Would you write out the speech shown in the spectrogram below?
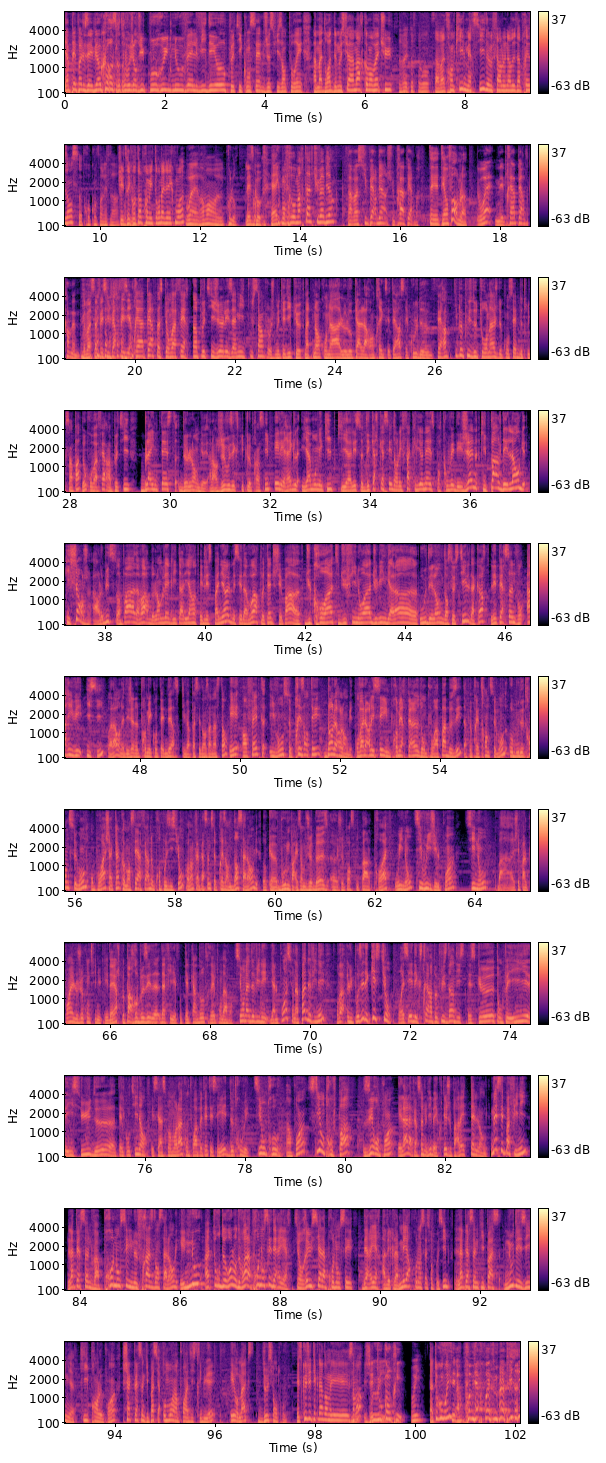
Bien pas, vous avez bien encore On se retrouve aujourd'hui pour une nouvelle vidéo. Petit concept, je suis entouré à ma droite de Monsieur Amar. Comment vas-tu? Ça va et toi frérot? Ça va tranquille, merci de me faire l'honneur de ta présence. Trop content d'être là. Tu es très content, premier tournage avec moi? Ouais, vraiment euh, trop lourd. Let's go. Et avec mon frérot Martaf, tu vas bien? Ça va super bien, je suis prêt à perdre. T'es en forme là? Ouais, mais prêt à perdre quand même. Bah ça fait super plaisir. Prêt à perdre parce qu'on va faire un petit jeu les amis, tout simple. Je m'étais dit que maintenant qu'on a le local, la rentrée, etc., c'est cool de faire un petit peu plus de tournage, de concepts, de trucs sympas. Donc on va faire un petit blind test de langue. Alors je vous explique le principe et les règles. Il y a mon équipe qui est allée se décarcasser dans les facs lyonnaises pour trouver des jeunes qui parlent des langues qui changent. Alors le but ce soit pas d'avoir de l'anglais, de l'italien et de l'espagnol, mais c'est d'avoir peut-être, je sais pas, euh, du croate, du finnois, du lingala euh, ou des langues dans ce style, d'accord? Les personnes vont arriver ici. Voilà, on a déjà notre premier contender qui va passer dans un instant. Et en fait, ils vont se présenter dans leur langue. On va leur laisser une première période où on pourra pas buzzer, d'à peu près 30 secondes. Au bout de 30 secondes, on pourra chacun commencer à faire nos propositions pendant que la personne se présente dans sa langue. Donc euh, boum, par exemple, je buzz, euh, je pense qu'il parle croate. Oui, non. Si oui, j'ai le point. Sinon, bah j'ai pas le point et le jeu continue. Et d'ailleurs, je peux pas rebuzzer d'affilée, faut que quelqu'un d'autre réponde avant. Si on a deviné, il y a le point. Si on n'a pas deviné, on va lui poser des questions pour essayer d'extraire un peu plus d'indices. Est-ce que ton pays est issu de euh, tel continent? Et c'est à ce moment-là qu'on pourra peut-être essayer de trouver. Si on trouve un point, si on trouve pas, zéro point. Et là, la personne nous dit, bah écoutez, je parlais telle langue. Mais c'est pas fini. La personne va prononcer une phrase dans sa langue et nous, à tour de rôle, on devra la prononcer derrière. Si on réussit à la prononcer derrière avec la meilleure prononciation possible, la personne qui passe nous désigne qui prend le point. Chaque personne qui passe, il y a au moins un point à distribuer et au max, deux si on trouve. Est-ce que j'étais clair dans mes... Ça va J'ai Oui, tout oui. compris. Oui. T'as tout compris C'est la première fois de ma vie.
